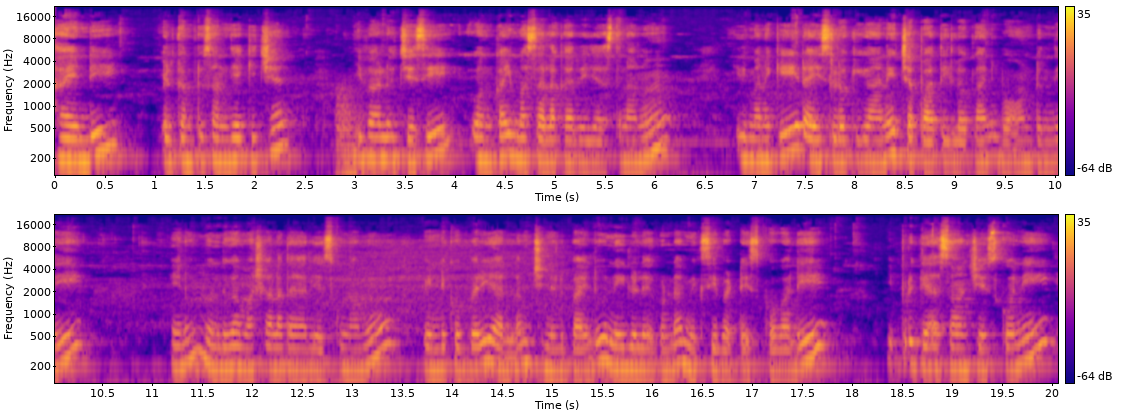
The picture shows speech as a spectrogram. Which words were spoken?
హాయ్ అండి. Welcome to Sandhya kitchen. ఇవాళ వచ్చేసి వంకాయ మసాలా కర్రీ చేస్తున్నాను. ఇది మనకి రైస్లోకి కానీ చపాతీలో కానీ బాగుంటుంది. నేను ముందుగా మసాలా తయారు చేసుకున్నాము. వెండి కొబ్బరి అల్లం చిన్నులపాయలు నీళ్ళు లేకుండా మిక్సీ పట్టేసుకోవాలి. ఇప్పుడు గ్యాస్ ఆన్ చేసుకొని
